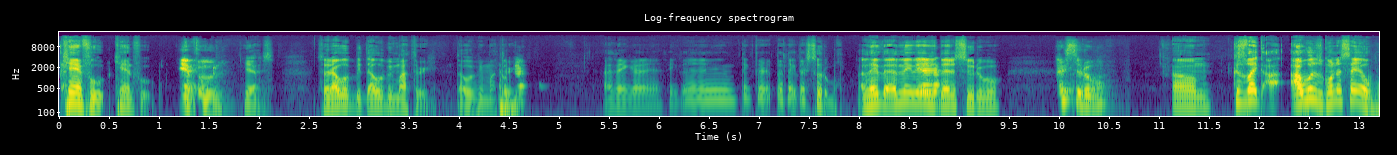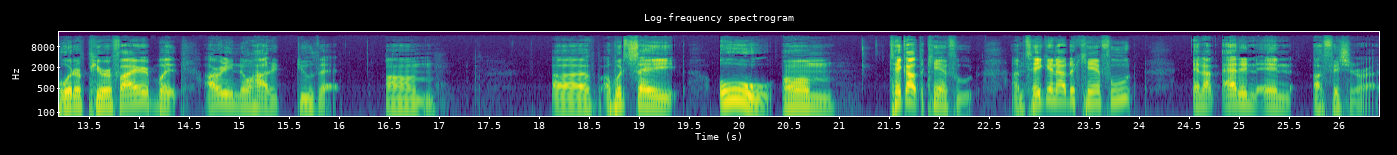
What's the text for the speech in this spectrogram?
Canned food. Canned food. Canned food Yes. So that would be that would be my three. That would be my three. Okay. I think I think I think they're I think they're suitable. I think I think they're, Yeah. that is suitable. they're suitable Um, cause like I, I was gonna say a water purifier, but I already know how to do that. Um, uh, I would say, oh, um, take out the canned food. I'm taking out the canned food, and I'm adding in a fishing rod.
